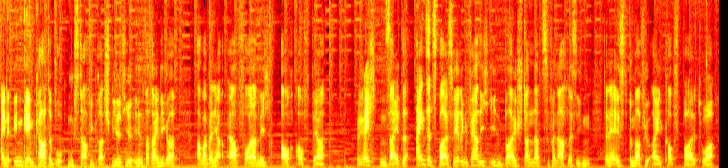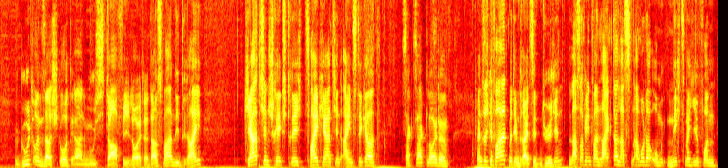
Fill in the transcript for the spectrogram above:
eine Ingame-Karte, wo Mustafi gerade spielt, hier Innenverteidiger aber wenn ja erforderlich auch auf der rechten Seite einsetzbar. Es wäre gefährlich, ihn bei Standards zu vernachlässigen, denn er ist immer für ein Kopfballtor gut. Unser Skodran Mustafi, Leute. Das waren die drei Kärtchen, Schrägstrich, zwei Kärtchen, ein Sticker. Zack, zack, Leute. Wenn es euch gefallen hat mit dem 13. Türchen, lasst auf jeden Fall ein Like da, lasst ein Abo da, um nichts mehr hier von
